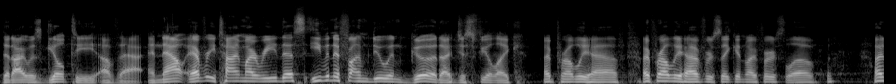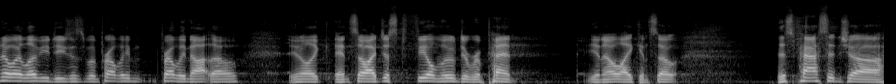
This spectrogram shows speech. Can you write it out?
that I was guilty of that. And now every time I read this, even if I'm doing good, I just feel like I probably have. I probably have forsaken my first love. I know I love you, Jesus, but probably probably not though. You know, like and so I just feel moved to repent. You know, like and so this passage uh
